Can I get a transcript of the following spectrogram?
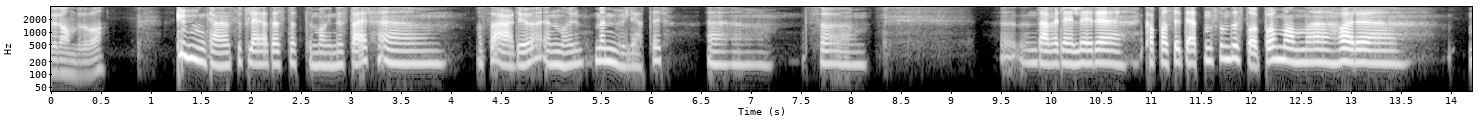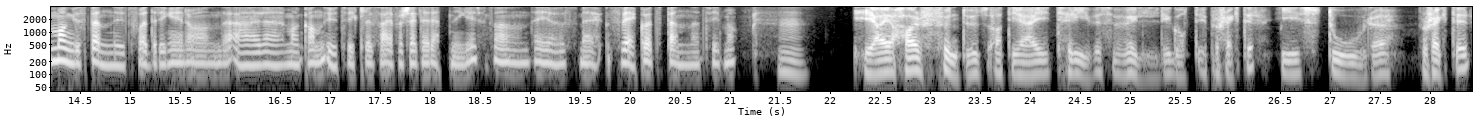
Dere andre, da? kan jeg supplere at jeg støtter Magnus der. Eh, og så er det jo enormt med muligheter. Eh, så eh, det er vel heller eh, kapasiteten som det står på. Man har mange spennende utfordringer, og det er, man kan utvikle seg i forskjellige retninger. Så det gjør Sme- Sveko et spennende firma. Mm. Jeg har funnet ut at jeg trives veldig godt i prosjekter, i store prosjekter,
